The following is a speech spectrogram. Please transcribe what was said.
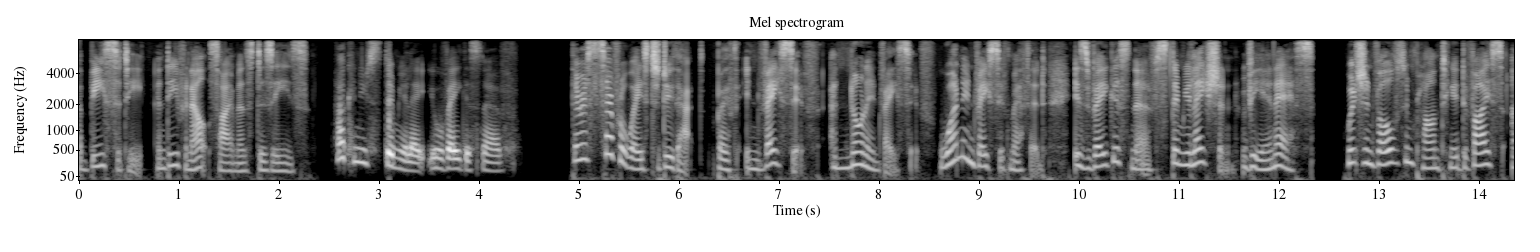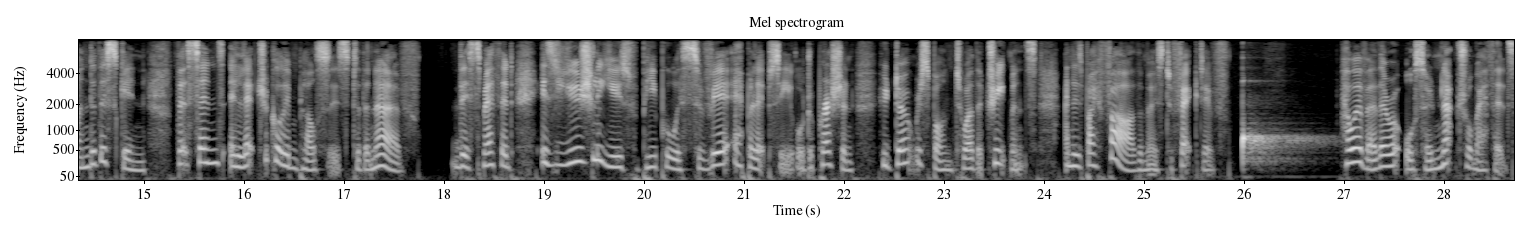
obesity, and even Alzheimer's disease. How can you stimulate your vagus nerve? There are several ways to do that, both invasive and non invasive. One invasive method is vagus nerve stimulation, VNS, which involves implanting a device under the skin that sends electrical impulses to the nerve. This method is usually used for people with severe epilepsy or depression who don't respond to other treatments and is by far the most effective. However, there are also natural methods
